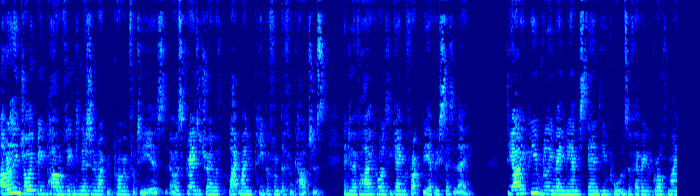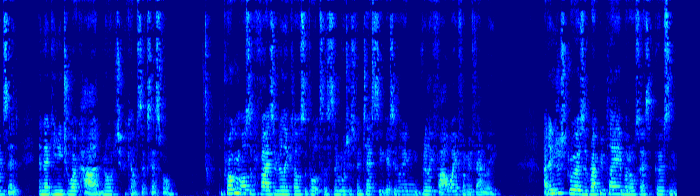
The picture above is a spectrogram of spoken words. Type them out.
I really enjoyed being part of the international rugby program for two years. It was great to train with like-minded people from different cultures and to have a high quality game of rugby every Saturday. The IEP really made me understand the importance of having a growth mindset and that you need to work hard in order to become successful. The program also provides a really close support system which is fantastic as you're living really far away from your family. I didn't just grow as a rugby player but also as a person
